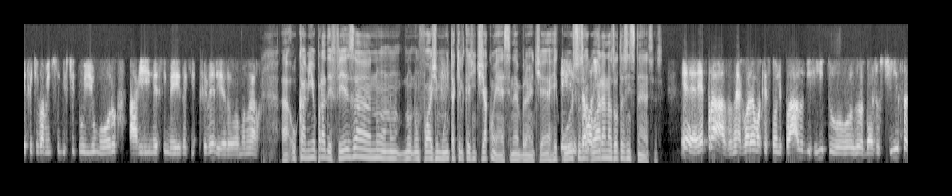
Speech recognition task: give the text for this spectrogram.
efetivamente substituir o Moro aí nesse mês aqui de fevereiro, Manuel. Ah, o caminho para a defesa não, não, não foge muito aquilo que a gente já conhece, né, Brant? É recursos Isso, agora nas outras instâncias. É, é prazo, né? Agora é uma questão de prazo, de rito da justiça.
